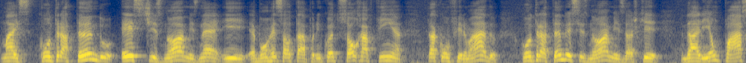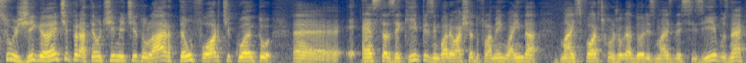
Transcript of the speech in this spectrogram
Mas contratando estes nomes, né? E é bom ressaltar, por enquanto só o Rafinha está confirmado. Contratando esses nomes, acho que daria um passo gigante para ter um time titular tão forte quanto é, estas equipes, embora eu ache a do Flamengo ainda mais forte com jogadores mais decisivos, né?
